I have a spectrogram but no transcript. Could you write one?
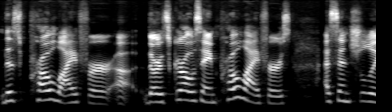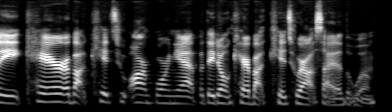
this pro-lifer uh, this girl saying pro-lifers essentially care about kids who aren't born yet but they don't care about kids who are outside of the womb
